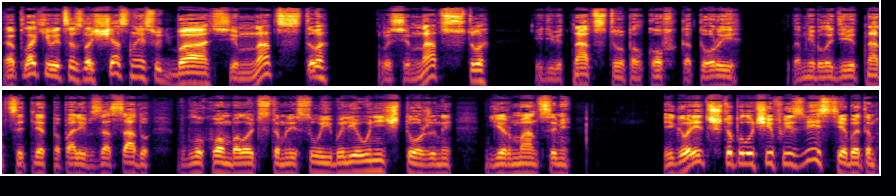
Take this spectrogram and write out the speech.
оплакивается злосчастная судьба семнадцатого, восемнадцатого и девятнадцатого полков, которые, когда мне было девятнадцать лет, попали в засаду в глухом болотистом лесу и были уничтожены германцами. И говорит, что, получив известие об этом,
